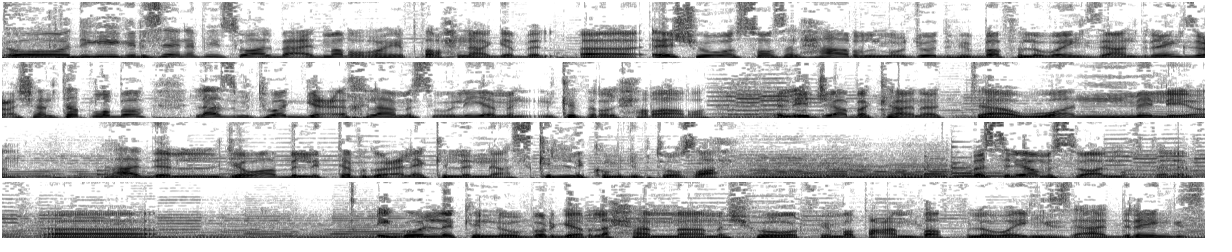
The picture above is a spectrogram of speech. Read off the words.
دقيقة نسينا في سؤال بعد مرة رهيب طرحناه قبل، آه إيش هو الصوص الحار الموجود في Buffalo Wings and Rings وعشان تطلبه لازم توقع إخلاء مسؤولية من كثر الحرارة. الإجابة كانت آه 1 مليون. هذا الجواب اللي اتفقوا عليه كل الناس، كلكم جبتوه صح. بس اليوم السؤال مختلف. آه يقول لك إنه برجر لحم مشهور في مطعم Buffalo Wings and Rings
